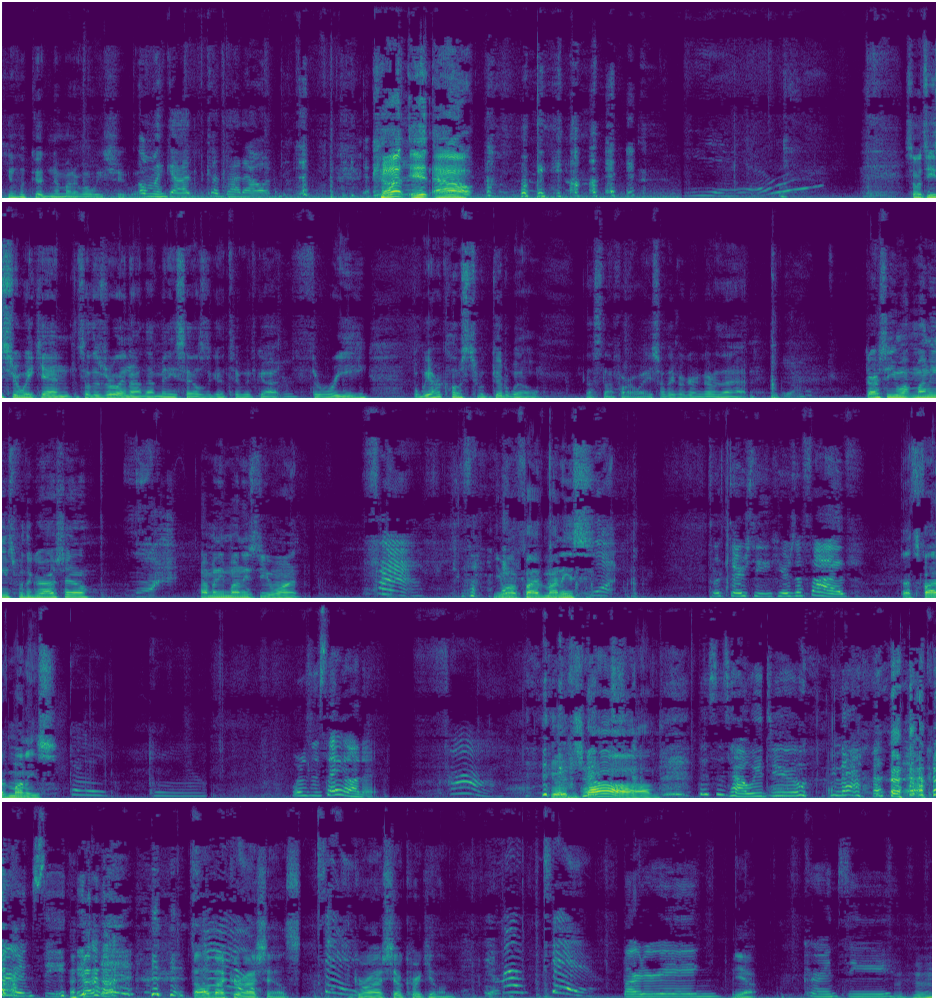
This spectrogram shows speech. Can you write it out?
You look good no matter what we shoot with. Oh my god, cut that out. Cut it out. oh my god. Yeah. So it's Easter weekend, so there's really not that many sales to go to. We've got three, but we are close to a Goodwill. That's not far away, so I think we're gonna go to that. Yeah. Darcy, you want monies for the garage sale? Yeah. How many monies do you want? Five. You want five monies? Yeah. Look, Darcy, here's a five. That's five monies. Thank you. What does it say on it? Five. Good job. This is how we do math and currency. it's all about garage sales. Garage sale curriculum. yeah. Bartering, Yeah. currency. Mm-hmm.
